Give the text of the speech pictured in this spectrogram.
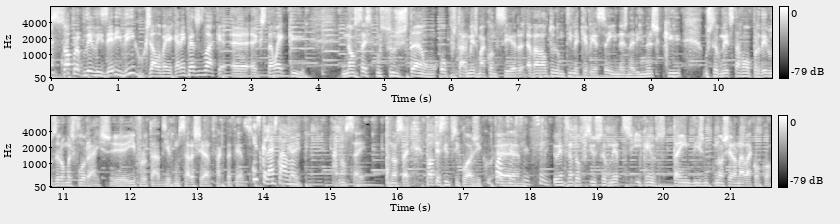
Só para poder dizer, e digo que já lavei a cara em fezes de vaca. A, a questão é que, não sei se por sugestão ou por estar mesmo a acontecer, a dada altura eu meti na cabeça e nas narinas que os sabonetes estavam a perder os aromas florais eh, e frutados e a começar a cheirar de facto a fezes. E se calhar estavam. Ok. Ah, não sei. Não sei. Pode ter sido psicológico. Pode ter Ah, sido, sim. Eu, entretanto, ofereci os sabonetes e quem os tem diz-me que não cheiram nada a cocó.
